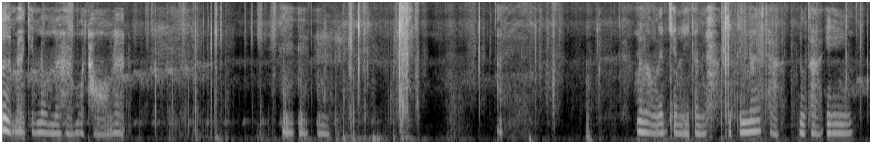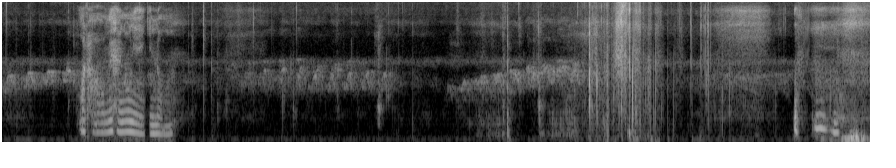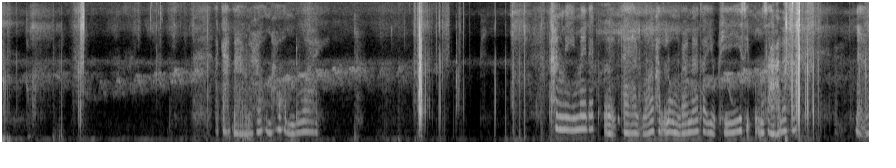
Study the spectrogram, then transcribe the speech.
ตื่นมากินนมนะคะปวดท้องอะ อืมอืมอืมมาลองเล่นเกมนี้กันค่ะคิดติ้งมากค่ะ หนูจ๋าเองปวดท้องนะคะงอแงกินนม อากาศหนาวนะคะห่มผ้าห่มด้วย ทางนี้ไม่ได้เปิดแอร์หรือว่าพัดลมก็น่าจะอยู่ที่ 20 องศานะคะ หนาว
